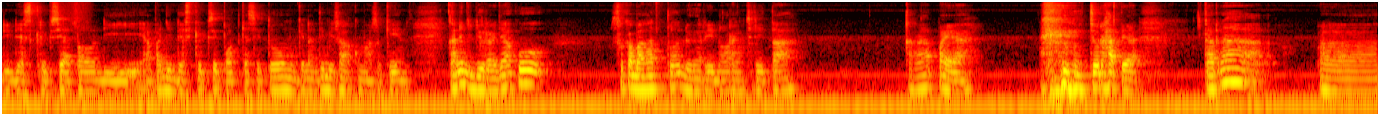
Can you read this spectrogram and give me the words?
di deskripsi atau di apa di deskripsi podcast itu. Mungkin nanti bisa aku masukin. Karena jujur aja aku suka banget tuh dengerin orang cerita. Karena apa ya? Curhat ya. Karena uh,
